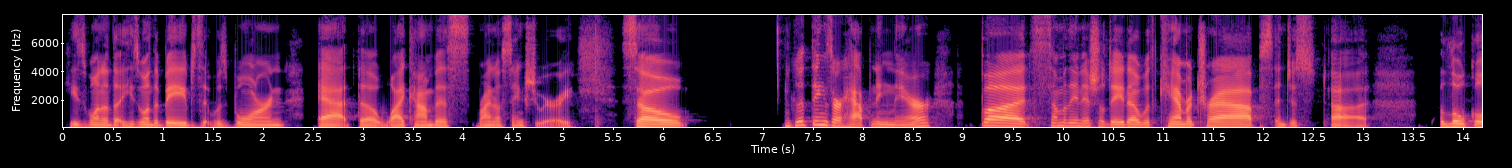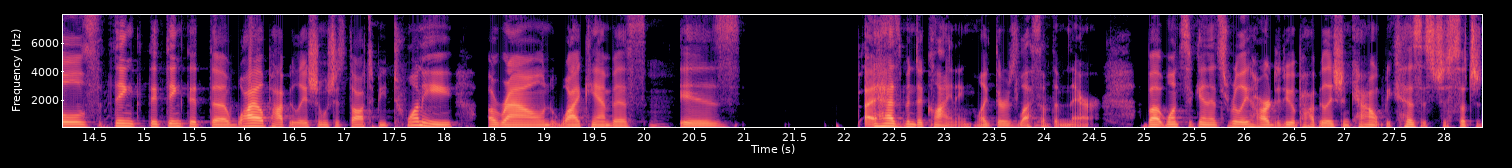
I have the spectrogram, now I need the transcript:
he's one of the he's one of the babes that was born at the Way Kambas Rhino Sanctuary. So good things are happening there. But some of the initial data with camera traps and just uh, locals think they think that the wild population, which is thought to be 20 around Way Kambas, mm. is uh, has been declining. Like there's less yeah. of them there. But once again, it's really hard to do a population count because it's just such a,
